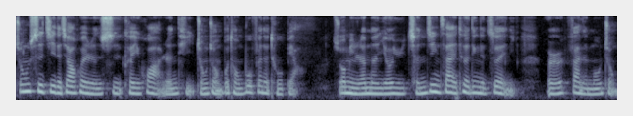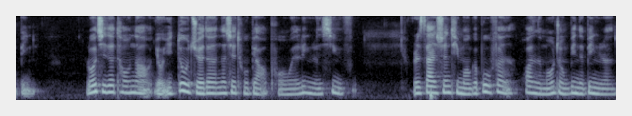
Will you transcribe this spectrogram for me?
中世纪的教会人士可以画人体种种不同部分的图表，说明人们由于沉浸在特定的罪里而犯了某种病。罗辑的头脑有一度觉得那些图表颇为令人信服，而在身体某个部分患了某种病的病人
